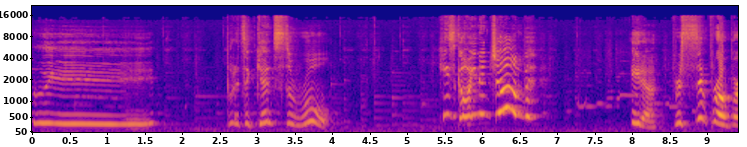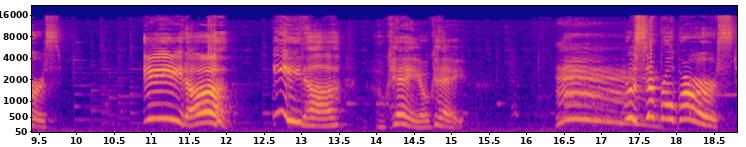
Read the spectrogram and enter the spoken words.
Wee. But it's against the rule. Going to jump! Ida, Recipro Burst! Ida! Ida! Okay, okay. Mm. Recipro Burst!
